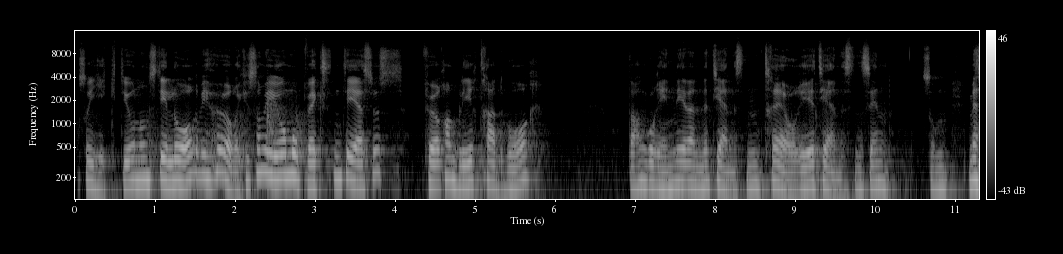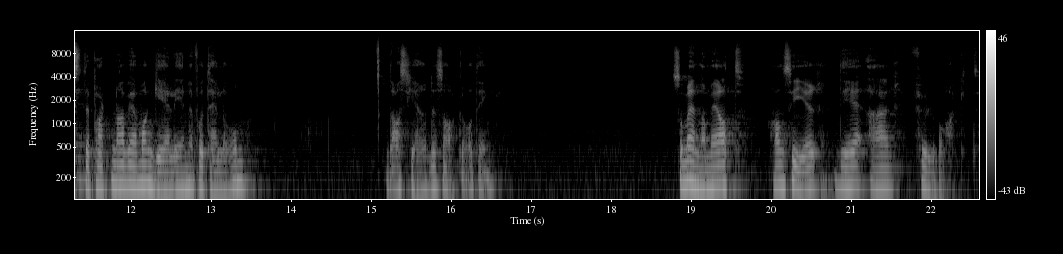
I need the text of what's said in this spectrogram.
Og Så gikk det jo noen stille år. Vi hører ikke så mye om oppveksten til Jesus før han blir 30 år, da han går inn i denne tjenesten, treårige tjenesten sin, som mesteparten av evangeliene forteller om. Da skjer det saker og ting som ender med at han sier 'det er fullbrakt'.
